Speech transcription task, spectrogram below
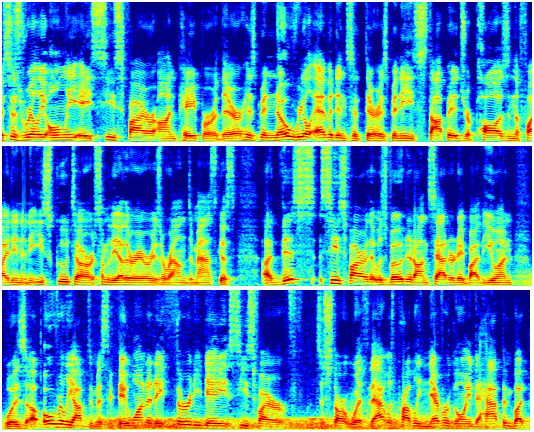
This is really only a ceasefire on paper. There has been no real evidence that there has been any stoppage or pause in the fighting in East Ghouta or some of the other areas around Damascus. Uh, this ceasefire that was voted on Saturday by the UN was uh, overly optimistic. They wanted a 30 day ceasefire to start with. That was probably never going to happen. But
